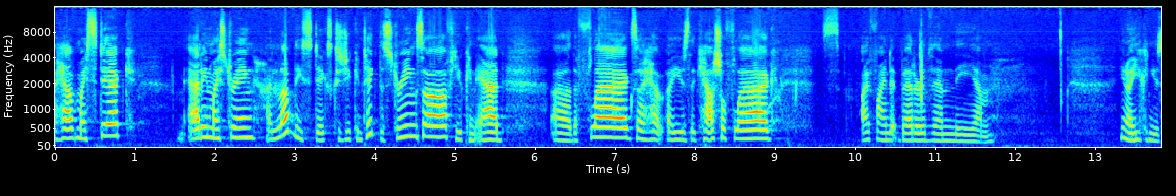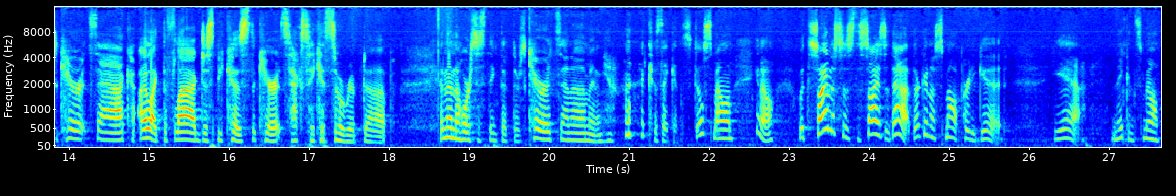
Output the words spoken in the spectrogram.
I have my stick. I'm adding my string. I love these sticks because you can take the strings off. You can add uh, the flags. I have I use the Cashel flag. It's, I find it better than the. Um, you know, you can use a carrot sack. I like the flag just because the carrot sacks they get so ripped up. And then the horses think that there's carrots in them, and because they can still smell them. You know, with sinuses the size of that, they're going to smell pretty good. Yeah, and they can smell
